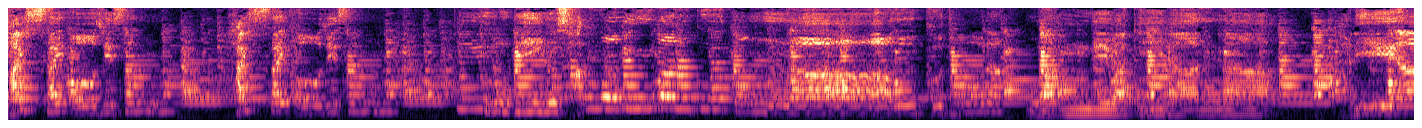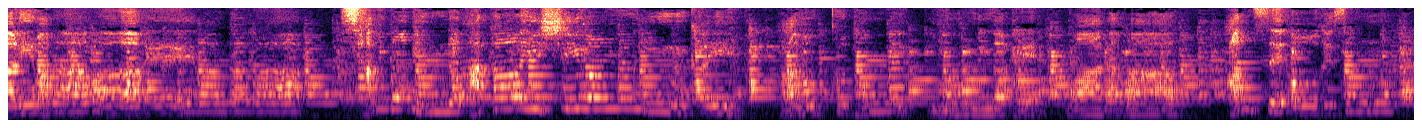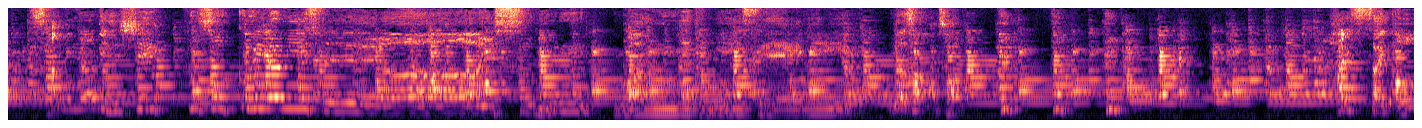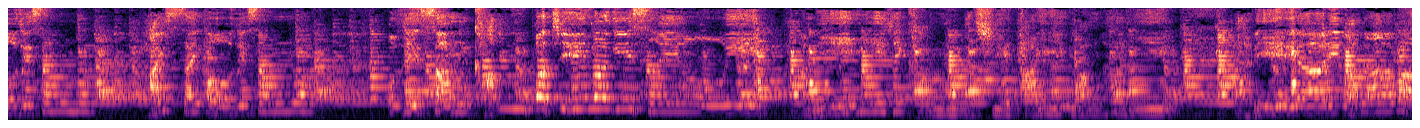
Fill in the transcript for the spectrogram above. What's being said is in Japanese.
はいさいおじさん。はいさいおじさん。指の三五瓶は抜くとんな抜くとだワンではいらんな。ありありわらわえわらわ三五瓶の赤いしわんかいあのことに言うなえわらば。安静おじさん。三がびし不足やみせらいすびんわんびきみせによそそはいさいおじさん。はいさいおじさん。おじさん。カンパチマギさよい。あみみじカンパチ台湾はり。ありありわらわ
